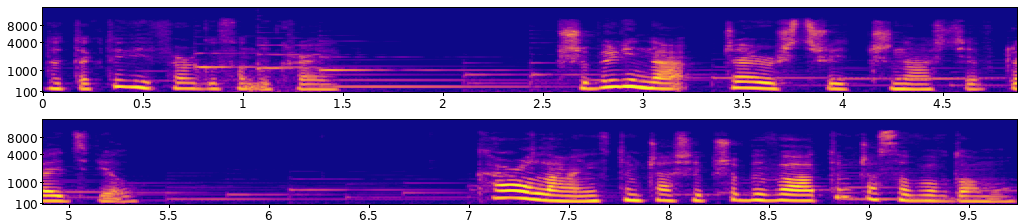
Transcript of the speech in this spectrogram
detektywi Ferguson i Cray przybyli na Jerry Street 13 w Gladesville. Caroline w tym czasie przebywała tymczasowo w domu.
